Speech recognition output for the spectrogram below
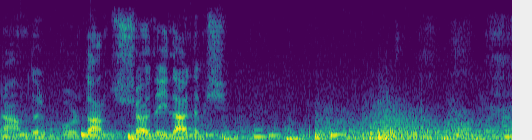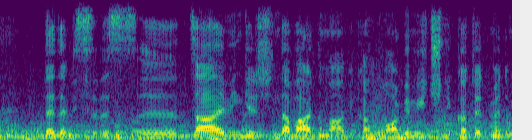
Tamamdır. Buradan şöyle ilerlemiş. Ne demişsiniz? Ee, ta evin girişinde vardı mavi kan. Harbi mi? Hiç dikkat etmedim.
